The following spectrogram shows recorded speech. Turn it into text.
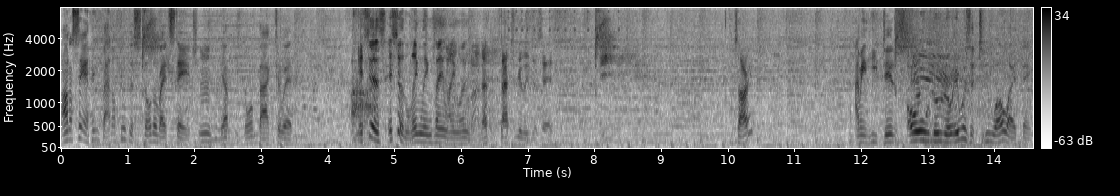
Honestly, I think Battlefield is still the right stage. Mm-hmm. Yep, going back to it. It's just it's just Ling Ling playing Ling Ling Ling. That, that's really just it. Sorry? I mean, he did. Oh no, no, it was a 2-0, I think,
